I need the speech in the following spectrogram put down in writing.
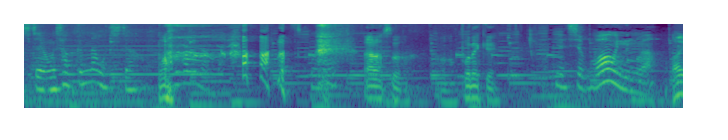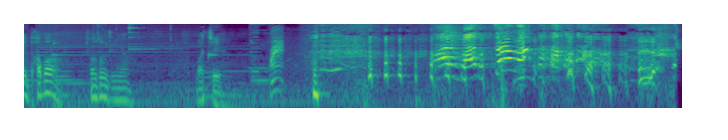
진짜 영상 끝나고 진짜 난다 알았어? 알았어. 어, 보낼게 야 진짜 뭐 하고 있는 거야? 아니 봐봐 전송 중이야 맞지? 아니 맞잖아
